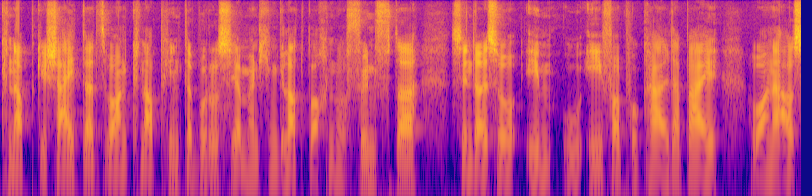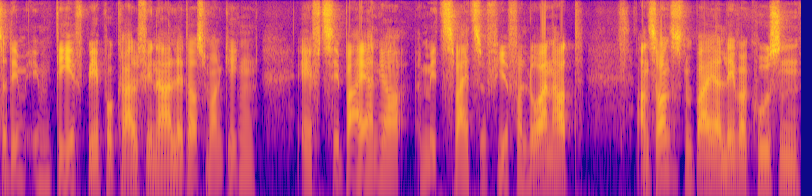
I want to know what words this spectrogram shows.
knapp gescheitert, waren knapp hinter Borussia Mönchengladbach nur Fünfter, sind also im UEFA-Pokal dabei, waren außerdem im DFB-Pokalfinale, das man gegen FC Bayern ja mit 2 zu 4 verloren hat. Ansonsten Bayer Leverkusen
